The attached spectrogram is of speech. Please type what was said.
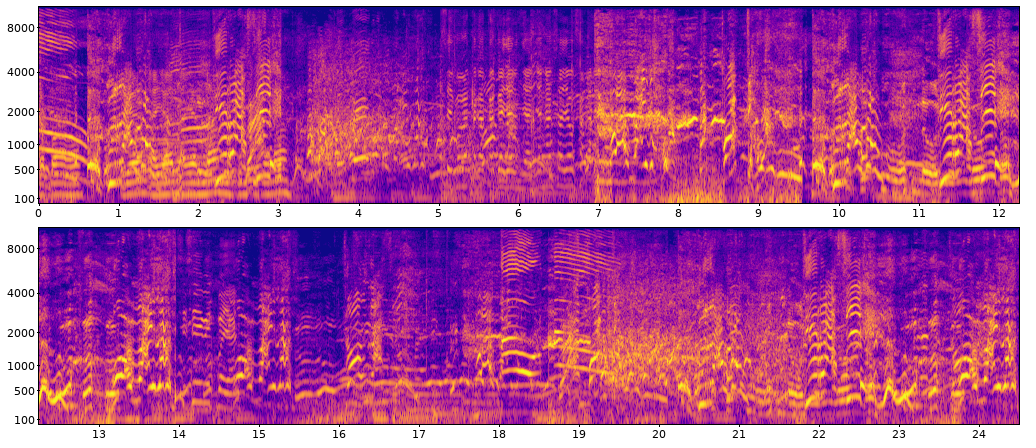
trabaho. Ayan, ayan, ayan na. Ayan na. Kasi mga taga-kagayan niyan, yan ang sayaw sa kanila. Dirasi! Oh my God! Sisiwit ba yan? Oh my God! Dirasi! Oh my God!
